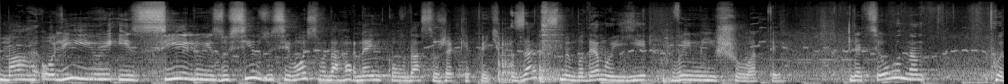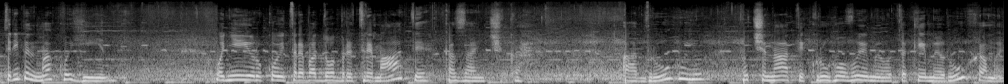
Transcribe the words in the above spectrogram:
ма- олією, із сіллю, із усім, з усім. Ось вона гарненько в нас вже кипить. Зараз ми будемо її вимішувати. Для цього нам потрібен макогін. Однією рукою треба добре тримати казанчика, а другою починати круговими отакими рухами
